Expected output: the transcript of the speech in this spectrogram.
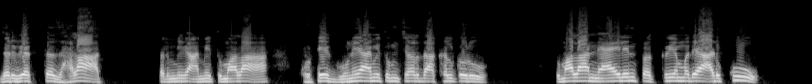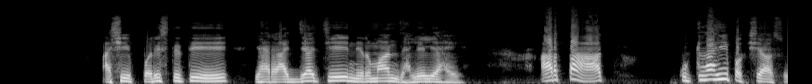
जर व्यक्त झालात तर मी आम्ही तुम्हाला खोटे गुन्हे आम्ही तुमच्यावर दाखल करू. तुम्हाला न्यायालयीन प्रक्रियेमध्ये अडकू. अशी परिस्थिती ह्या राज्याची निर्माण झालेली आहे. अर्थात कुठलाही पक्ष असो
